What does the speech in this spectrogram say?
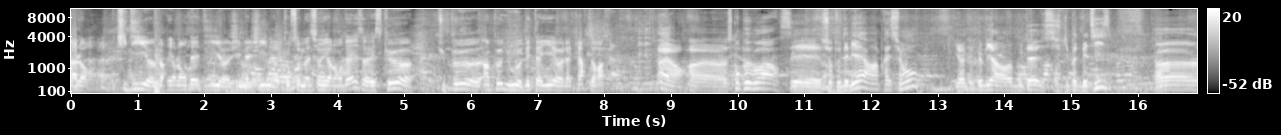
alors, qui dit euh, bar irlandais dit, euh, j'imagine, consommation irlandaise. Est-ce que tu peux un peu nous détailler la carte, Raph? Alors, euh, ce qu'on peut voir c'est surtout des bières, hein, pression. Il y a quelques bières euh, bouteilles si je dis pas de bêtises. Euh,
